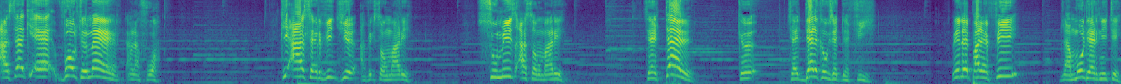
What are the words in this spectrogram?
à celle qui est votre mère dans la foi qui a servi Dieu avec son mari, soumise à son mari. C'est elle que c'est d'elle que vous êtes des filles. Vous n'êtes pas les filles de la modernité.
